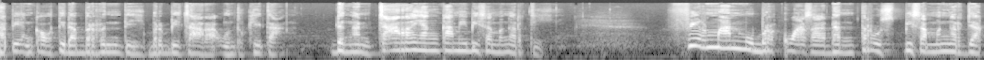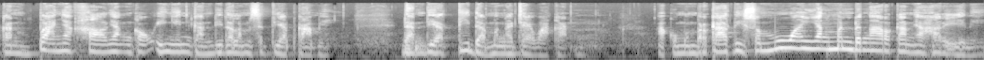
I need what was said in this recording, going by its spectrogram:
tapi engkau tidak berhenti berbicara untuk kita dengan cara yang kami bisa mengerti. Firmanmu berkuasa dan terus bisa mengerjakan banyak hal yang engkau inginkan di dalam setiap kami. Dan dia tidak mengecewakan. Aku memberkati semua yang mendengarkannya hari ini.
